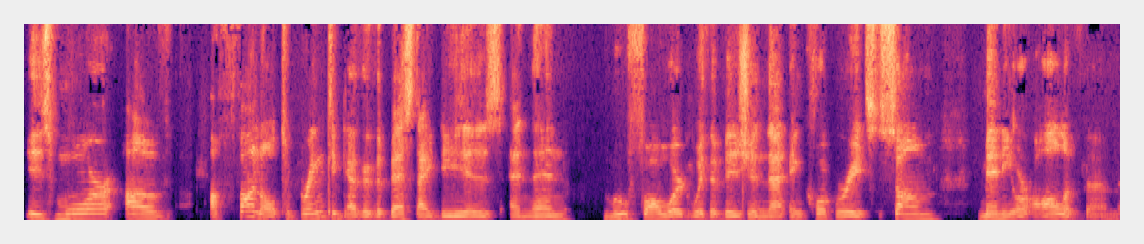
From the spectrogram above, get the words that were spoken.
is more of a funnel to bring together the best ideas and then move forward with a vision that incorporates some, many, or all of them.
